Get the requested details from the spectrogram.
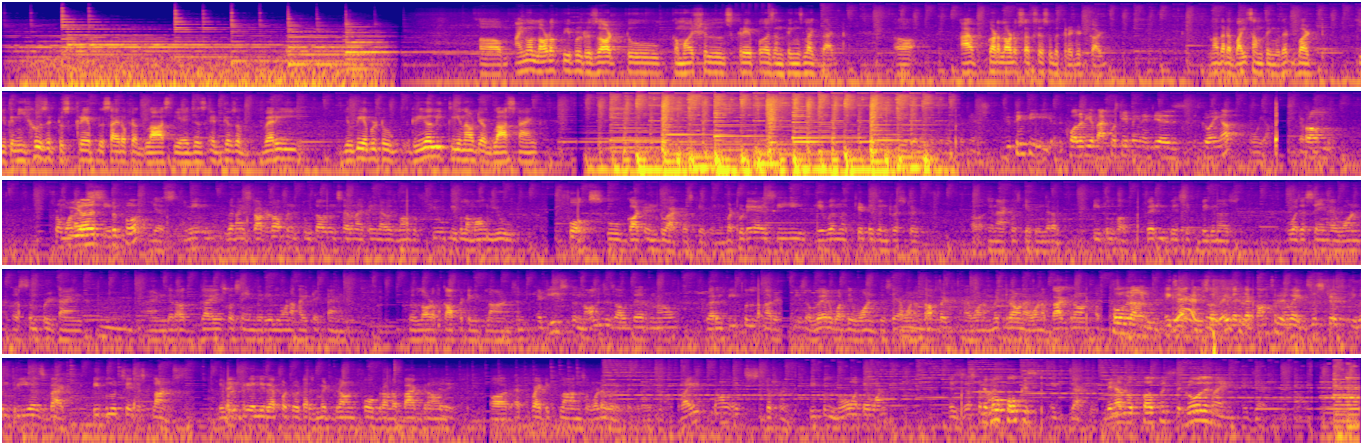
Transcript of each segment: Um, I know a lot of people resort to commercial scrapers and things like that. Uh, I've got a lot of success with a credit card. Not that I buy something with it, but you can use it to scrape the side of your glass, the edges. It gives a very, you'll be able to really clean out your glass tank. Do you think the, the quality of aquascaping in India is, is going up Oh yeah. from from years seen, before? Yes, I mean when I started off in 2007, I think I was one of the few people among you folks who got into aquascaping. But today I see even a kid is interested uh, in aquascaping. There are people who are very basic beginners who are just saying I want a simple tank, hmm. and there are guys who are saying they really want a high-tech tank. There's a lot of carpeting plants, and at least the knowledge is out there now, wherein people are at least aware what they want. They say I want a hmm. carpet, I want a mid-ground, I want a background. a foreground? Exactly. Yeah, so very that, that concept never existed even three years back. People would say just plants. They wouldn't really refer to it as mid-ground, foreground, or background, or epiphytic plants, or whatever it is. Right now, right now it's different. People know what they want. It's just a They're more focused. Exactly. They have a purpose, a goal in mind. exactly.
